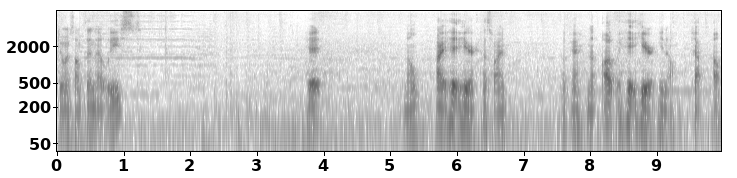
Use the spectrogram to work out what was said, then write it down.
Doing something at least. Hit. Nope. Alright, hit here. That's fine. Okay. No. Oh, hit here. You know. Oh.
